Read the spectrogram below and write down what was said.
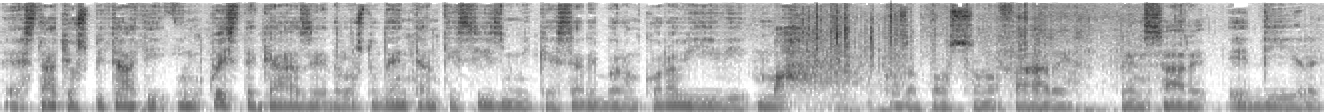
eh, stati ospitati in queste case dello studente antisismiche sarebbero ancora vivi, ma cosa possono fare, pensare e dire?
